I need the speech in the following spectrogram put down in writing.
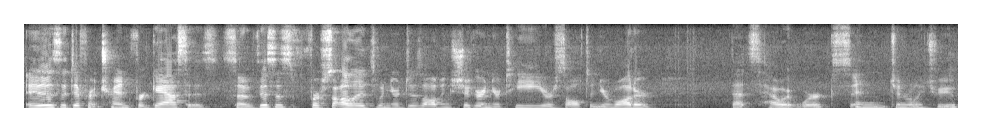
It is a different trend for gases. So this is for solids when you're dissolving sugar in your tea or salt in your water. That's how it works and generally true.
